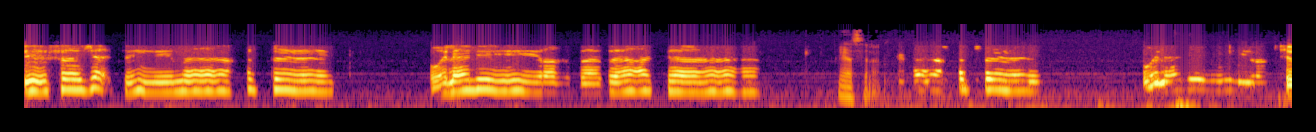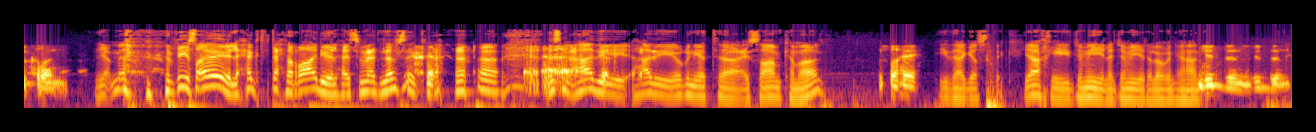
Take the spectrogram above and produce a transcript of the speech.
تفاجأت إني ما احبك ولا لي رغبة بعدك. يا سلام. ولا لي رغبة. شكرا. يا م- في صحيح لحقت فتحت الراديو سمعت نفسك. اسمع هذه هذه أغنية عصام كمال. صحيح. إذا قصدك. يا أخي جميلة جميلة الأغنية هذه. جدا جدا.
